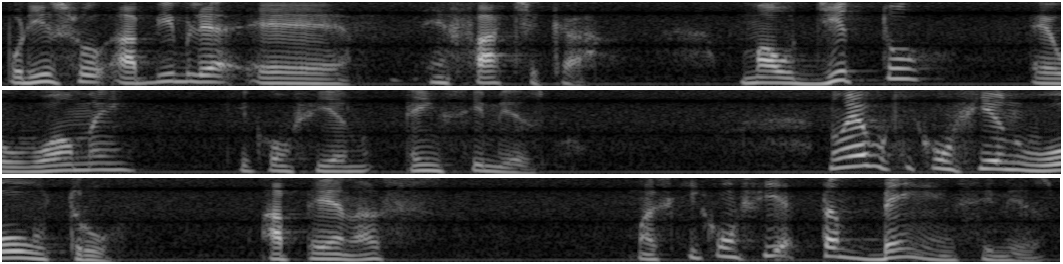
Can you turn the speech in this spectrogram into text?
Por isso a Bíblia é enfática: maldito é o homem que confia em si mesmo. Não é o que confia no outro apenas, mas que confia também em si mesmo.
